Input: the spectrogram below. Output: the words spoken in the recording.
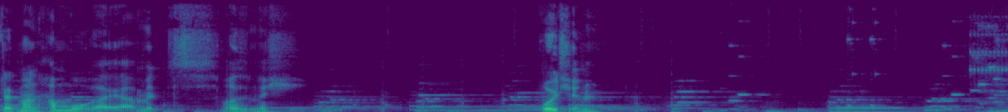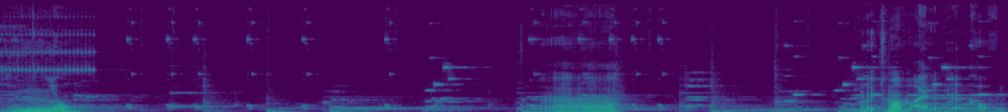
Stellt man Hamburger ja mit, weiß ich nicht, Brötchen. Äh, jetzt mal eine wieder kaufen.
